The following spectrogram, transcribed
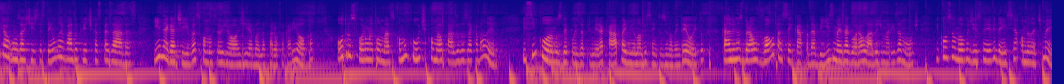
que alguns artistas tenham levado críticas pesadas e negativas, como o Seu Jorge e a banda Farofa Carioca, outros foram aclamados como cult, como é o caso do Zé Cabaleiro. E cinco anos depois da primeira capa, em 1998, Carlinhos Brown volta a ser capa da Bis, mas agora ao lado de Marisa Monte e com seu novo disco em evidência, Omelette Man.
